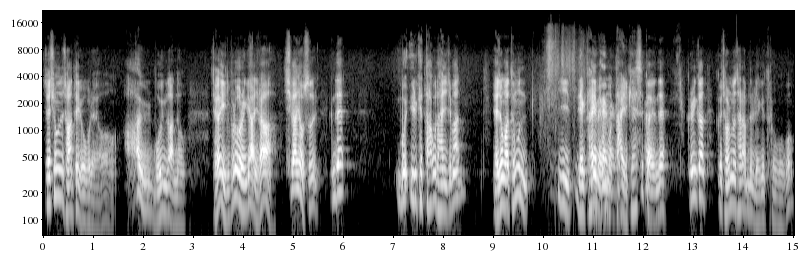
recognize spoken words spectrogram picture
제 친구도 저한테 욕을 해요. 아, 모임도 안 나오고. 제가 일부러 그런 게 아니라 시간이 없어. 근데 뭐 이렇게 다 하고 다니지만 예전 같으면 이 넥타이 매고 뭐 다 이렇게 했을 거예요. 근데 그러니까 그 젊은 사람들 얘기 들어보고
